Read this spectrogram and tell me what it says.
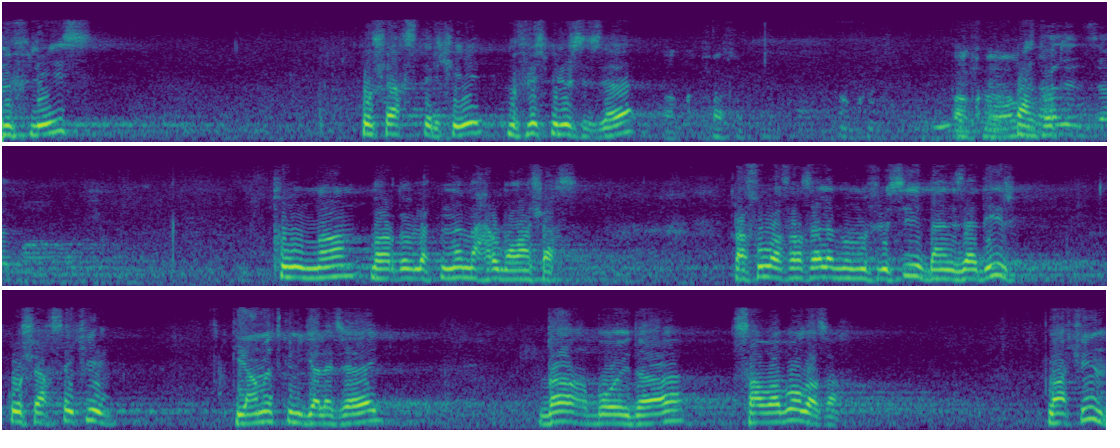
müflis o şəxsdir ki, müflis bilirsiniz də, bankrot pulundan, var dövlətindən məhrum olan şəxs. Rasulullah s.ə.v müflisi bənzədir o şəxsə ki, qiyamət günü gələcək, dağ boyda savabı olacaq. Lakin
